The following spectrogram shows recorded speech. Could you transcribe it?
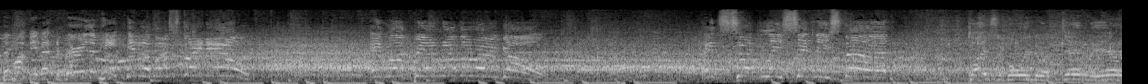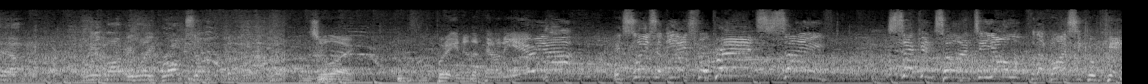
They might be about to bury them here. Into the box, 3 0. The ball into a deadly area. I think it might be Leigh Broxham. Zullo put it into the penalty area. It's loose at the edge for Grant. Saved. Second time, De Jong look for the bicycle kick.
